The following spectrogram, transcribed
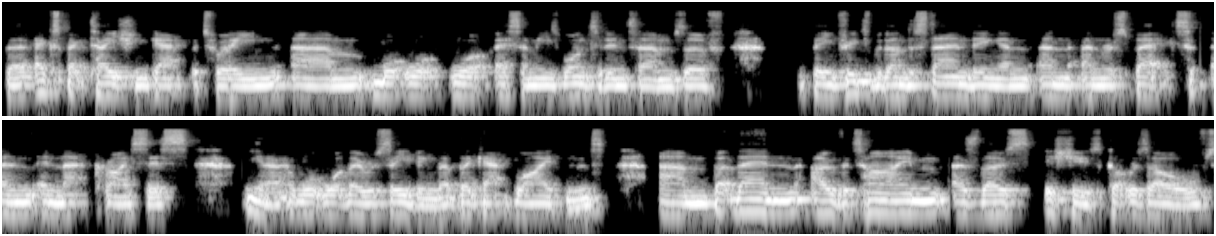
the expectation gap between um, what, what what SMEs wanted in terms of being treated with understanding and and, and respect and in that crisis you know what, what they're receiving that the gap widened. Um, but then over time as those issues got resolved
